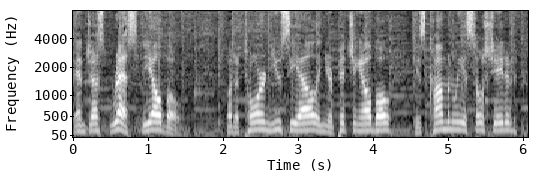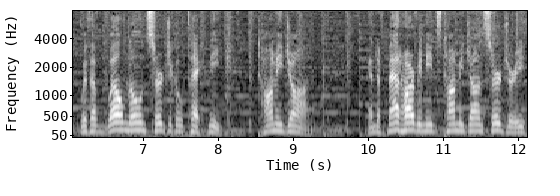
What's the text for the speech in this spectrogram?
and just rest the elbow. But a torn UCL in your pitching elbow is commonly associated with a well known surgical technique, Tommy John. And if Matt Harvey needs Tommy John surgery,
